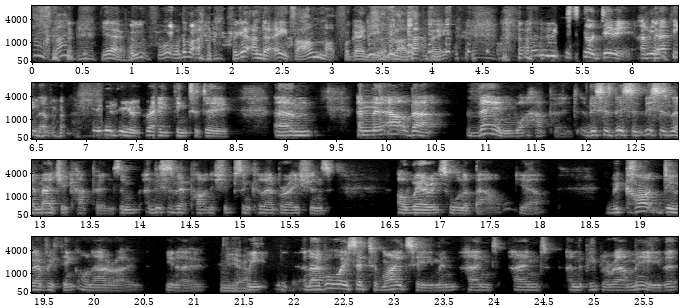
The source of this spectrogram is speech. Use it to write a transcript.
Oh, yeah. Who, what, what, about forget under eights? I'm up for going to something like that, mate. when we can still do it. I mean, I think that it would be a great thing to do. Um, and then out of that, then what happened? This is this is this is where magic happens, and, and this is where partnerships and collaborations are where it's all about. Yeah, we can't do everything on our own. You know, yeah. we and I've always said to my team and and and and the people around me that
